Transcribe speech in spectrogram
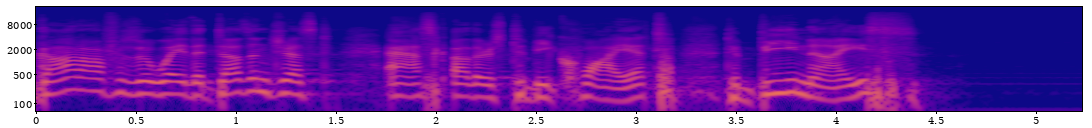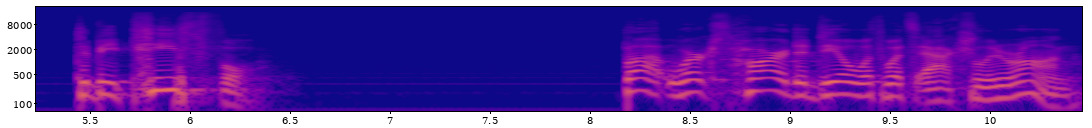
God offers a way that doesn't just ask others to be quiet, to be nice, to be peaceful, but works hard to deal with what's actually wrong.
